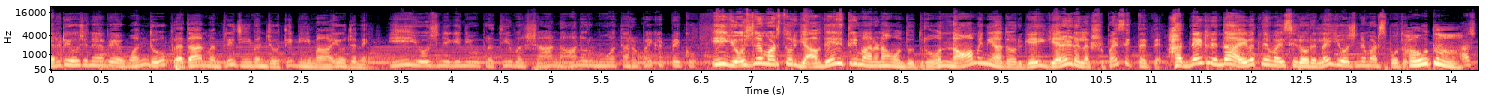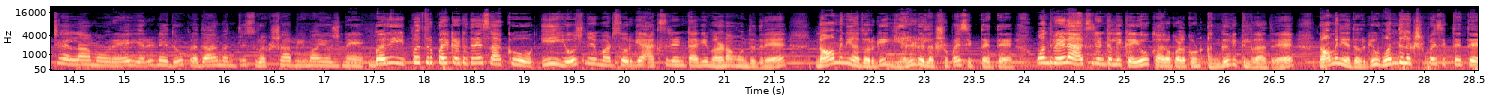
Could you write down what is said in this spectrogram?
ಎರಡು ಯೋಜನೆ ಅವೆ ಒಂದು ಪ್ರಧಾನ ಮಂತ್ರಿ ಜೀವನ್ ಜ್ಯೋತಿ ಬಿಮಾ ಯೋಜನೆ. ಈ ಯೋಜನೆಗೆ ನೀವು ಪ್ರತಿ ವರ್ಷ ನಾನೂರ ಮೂವತ್ತಾರು ರೂಪಾಯಿ ಕಟ್ಟಬೇಕು ಈ ಯೋಜನೆ ಮಾಡಿಸೋರು ಯಾವ್ದೇ ರೀತಿ ಮರಣ ಹೊಂದಿದ್ರು ನಾಮಿನಿ ಆದವ್ರಿಗೆ ಎರಡು ಲಕ್ಷ ರೂಪಾಯಿ ಸಿಗ್ತೈತೆ. ಹದಿನೆಂಟರಿಂದ ಐವತ್ತನೇ ವಯಸ್ಸಿರೋರೆಲ್ಲ ಯೋಜನೆ ಮಾಡಿಸಬಹುದು ಹೌದಾ? ಅಷ್ಟೇ ಅಲ್ಲ ಅಮೋರೆ ಎರಡನೇದು ಪ್ರಧಾನ ಮಂತ್ರಿ ಸುರಕ್ಷಾ ಬಿಮಾ ಯೋಜನೆ. ಬರೀ ಇಪ್ಪತ್ತು ರೂಪಾಯಿ ಕಟ್ಟಿದ್ರೆ ಸಾಕು. ಈ ಯೋಜನೆ ಮಾಡಿಸೋರ್ಗೆ ಆಕ್ಸಿಡೆಂಟ್ ಆಗಿ ಮರಣ ಹೊಂದಿದ್ರೆ ನಾಮಿನಿ ಆದವ್ರಿಗೆ ಎರಡು ಲಕ್ಷ ರೂಪಾಯಿ ಸಿಗ್ತೈತೆ. ಒಂದ್ ವೇಳೆ ಆಕ್ಸಿಡೆಂಟ್ ಅಲ್ಲಿ ಕೈಯೋ ಕಾಲೋ ಕಳ್ಕೊಂಡು ಅಂಗವಿಕಲರಾದ್ರೆ ನಾಮಿನಿ ಆದವ್ರಿಗೆ ಒಂದು ಲಕ್ಷ ರೂಪಾಯಿ ಸಿಗ್ತೈತೆ.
